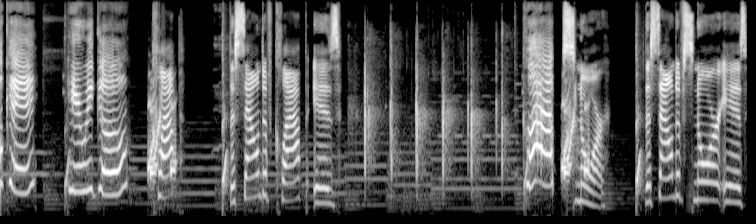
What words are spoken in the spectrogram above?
Okay, here we go. Clap. The sound of clap is Clap! snore. The sound of snore is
